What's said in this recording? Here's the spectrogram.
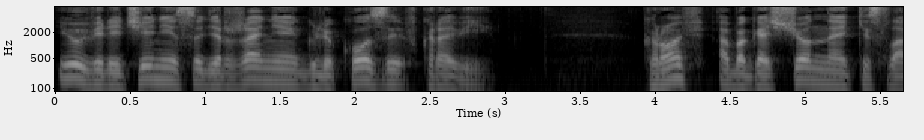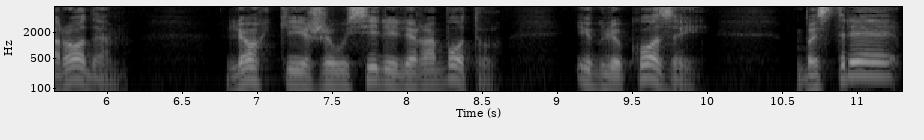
и увеличение содержания глюкозы в крови. Кровь, обогащенная кислородом, легкие же усилили работу, и глюкозой быстрее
